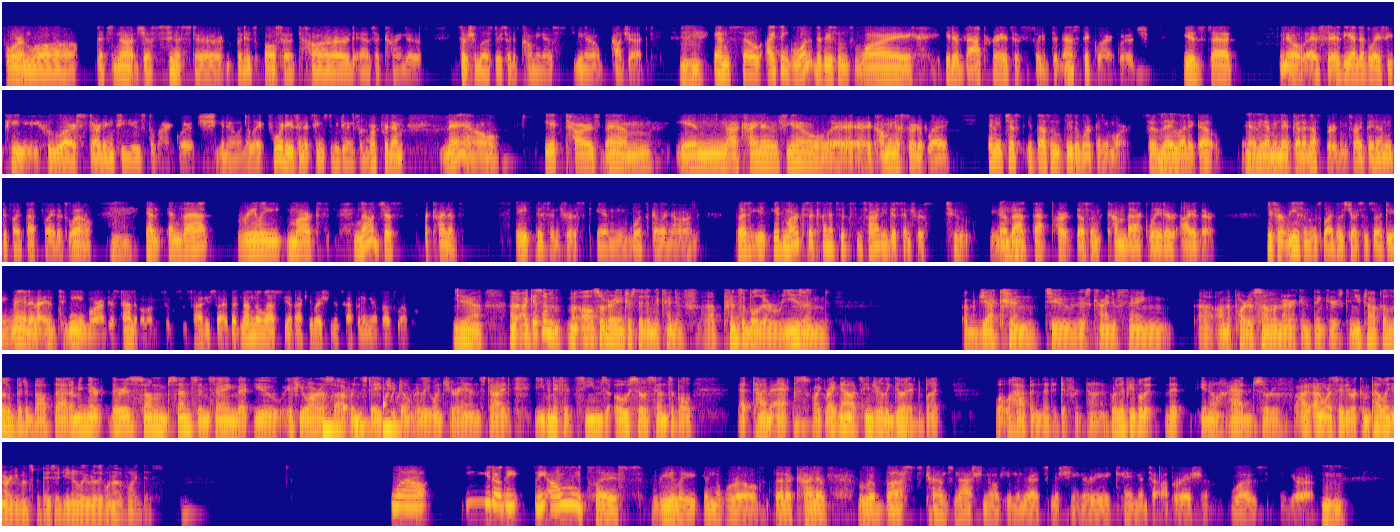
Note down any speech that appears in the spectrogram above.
foreign law that's not just sinister, but it's also tarred as a kind of socialist or sort of communist, you know, project. Mm-hmm. And so I think one of the reasons why it evaporates as a sort of domestic language is that, you know, the NAACP, who are starting to use the language, you know, in the late 40s, and it seems to be doing some work for them, now it tars them in a kind of, you know, communist sort of way. And it just, it doesn't do the work anymore. So mm-hmm. they let it go. And mm-hmm. I mean, they've got enough burdens, right? They don't need to fight that fight as well. Mm-hmm. And and that really marks not just a kind of state disinterest in what's going on, but it, it marks a kind of civil society disinterest too. You know, mm-hmm. that that part doesn't come back later either. Different reasons why those choices are being made, and, and to me, more understandable on the civil society side. But nonetheless, the evacuation is happening at both levels. Yeah, I guess I'm also very interested in the kind of uh, principled or reasoned objection to this kind of thing uh, on the part of some American thinkers. Can you talk a little bit about that? I mean, there there is some sense in saying that you, if you are a sovereign state, you don't really want your hands tied, even if it seems oh so sensible at time X. Like right now, it seems really good, but what will happen at a different time? Were there people that that you know had sort of I, I don't want to say they were compelling arguments, but they said, you know, we really want to avoid this. Well, you know, the the only place really in the world that a kind of robust transnational human rights machinery came into operation was in Europe. Mm-hmm.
